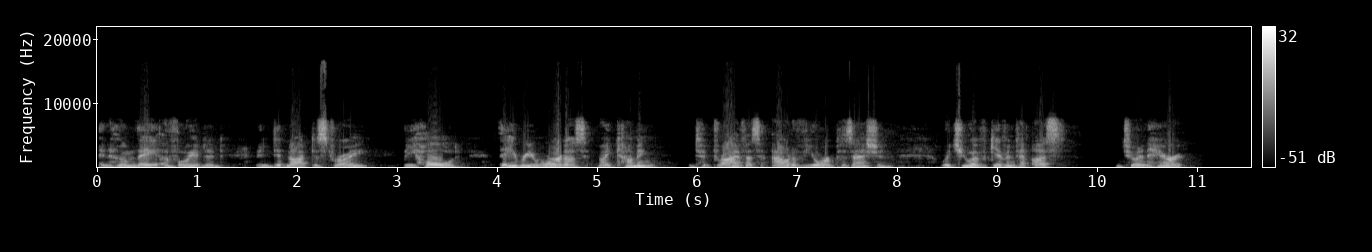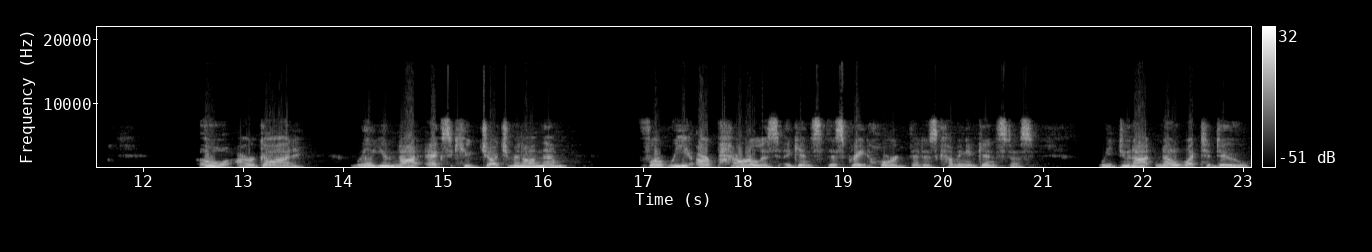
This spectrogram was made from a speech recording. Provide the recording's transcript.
and whom they avoided and did not destroy, behold, they reward us by coming to drive us out of your possession, which you have given to us to inherit. O our God, will you not execute judgment on them? For we are powerless against this great horde that is coming against us. We do not know what to do,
